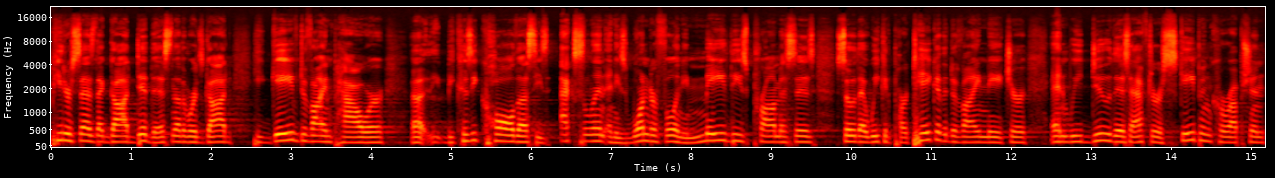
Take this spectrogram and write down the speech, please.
Peter says that God did this. In other words, God, He gave divine power uh, because He called us. He's excellent and He's wonderful, and He made these promises so that we could partake of the divine nature. And we do this after escaping corruption.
